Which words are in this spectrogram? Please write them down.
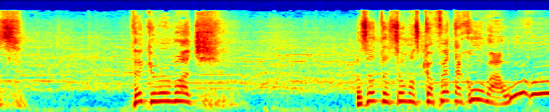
gracias. Thank you very much. Nosotros somos Café Tacuba. Uh.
